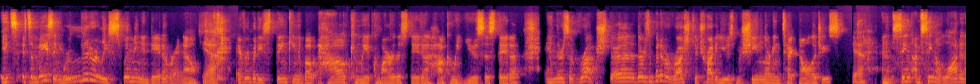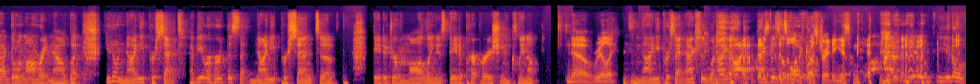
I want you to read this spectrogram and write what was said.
It's it's amazing. We're literally swimming in data right now. Yeah. Everybody's thinking about how can we acquire this data? How can we use this data? And there's a rush. Uh, there's a bit of a rush to try to use machine learning technologies. Yeah. And I'm seeing I'm seeing a lot of that going on right now. But you know, 90%. Have you ever heard this? That 90% of data-driven modeling is data preparation and cleanup. No, really. It's 90%. Actually, when I I, I that's, visit that's a a lot little of co- frustrating, isn't it? I- you know,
